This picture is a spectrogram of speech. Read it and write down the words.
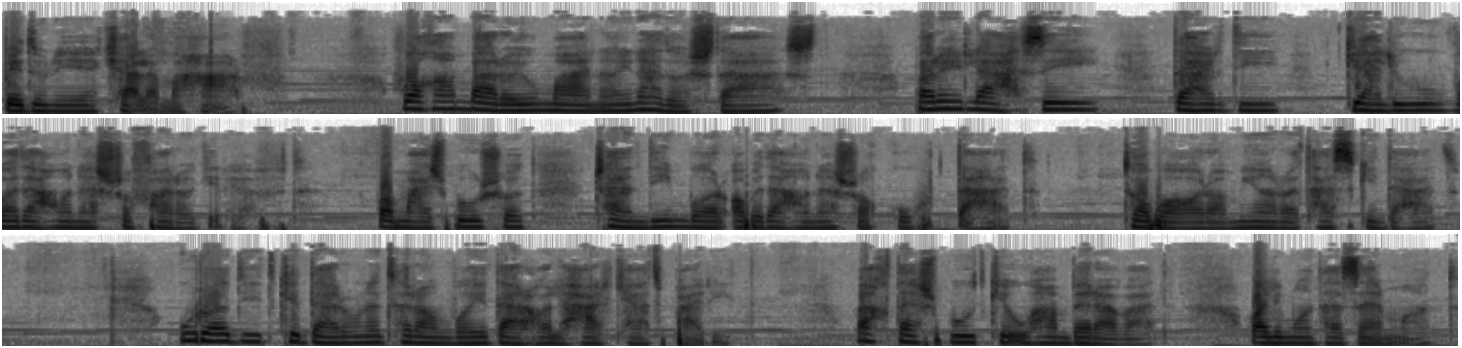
بدون یک کلمه حرف. واقعا برای او معنایی نداشته است. برای لحظه دردی گلو و دهانش را فرا گرفت و مجبور شد چندین بار آب دهانش را قورت دهد تا با آرامی آن را تسکین دهد. او را دید که درون تراموای در حال حرکت پرید. وقتش بود که او هم برود ولی منتظر ماند.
